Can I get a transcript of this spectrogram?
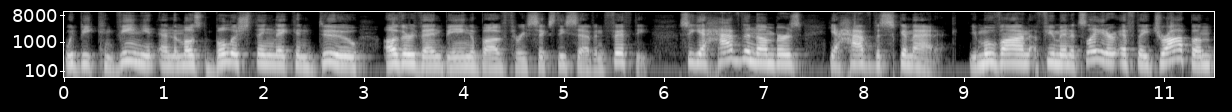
would be convenient and the most bullish thing they can do other than being above 367.50. So you have the numbers, you have the schematic. You move on a few minutes later, if they drop them,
